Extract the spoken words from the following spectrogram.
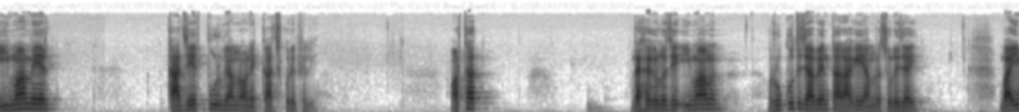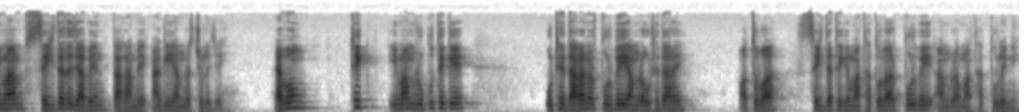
ইমামের কাজের পূর্বে আমরা অনেক কাজ করে ফেলি। অর্থাৎ দেখা গেল যে ইমাম রুকুতে যাবেন, তার আগেই আমরা চলে যাই। বা ইমাম সেজদাতে যাবেন, তার আগে- আগেই আমরা চলে যাই। এবং ঠিক ইমাম রুকু থেকে উঠে দাঁড়ানোর পূর্বেই আমরা উঠে দাঁড়াই, অথবা সেজদা থেকে মাথা তোলার পূর্বেই আমরা মাথা তুলে নিই।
